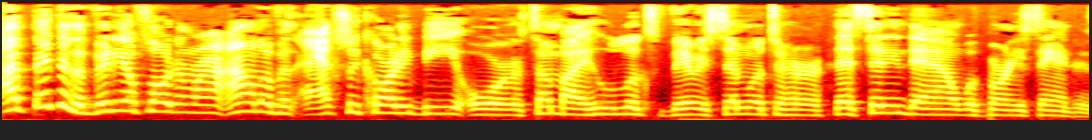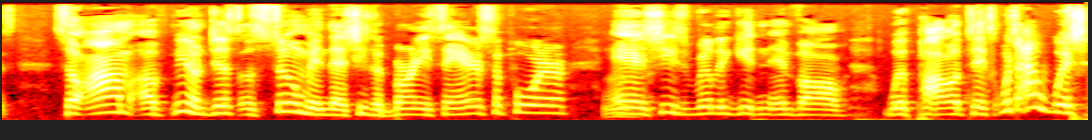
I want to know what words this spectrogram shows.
I think there's a video floating around. I don't know if it's actually Cardi B or somebody who looks very similar to her that's sitting down with Bernie Sanders. So I'm, uh, you know, just assuming that she's a Bernie Sanders supporter and she's really getting involved with politics, which I wish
